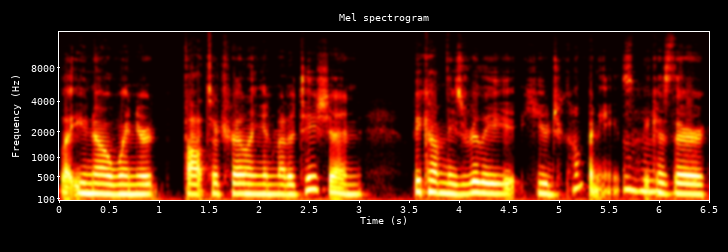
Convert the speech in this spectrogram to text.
let you know when your thoughts are trailing in meditation become these really huge companies because there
